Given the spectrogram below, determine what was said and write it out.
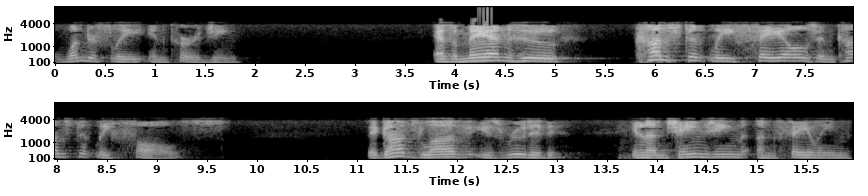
wonderfully encouraging. As a man who constantly fails and constantly falls, that God's love is rooted in an unchanging, unfailing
